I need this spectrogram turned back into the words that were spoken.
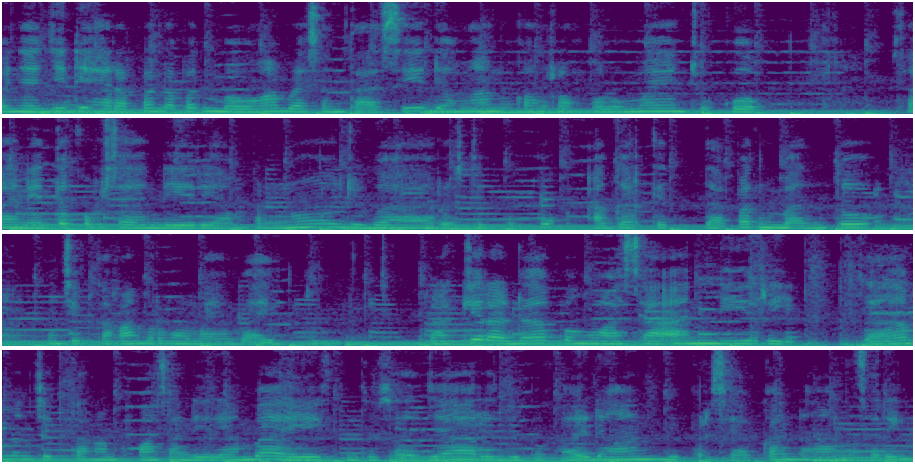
penyaji diharapkan dapat membawakan presentasi dengan kontrol volume yang cukup. Selain itu, kepercayaan diri yang penuh juga harus dipupuk agar kita dapat membantu menciptakan performa yang baik. Terakhir adalah penguasaan diri. Dalam menciptakan penguasaan diri yang baik, tentu saja harus dibekali dengan dipersiapkan dengan sering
